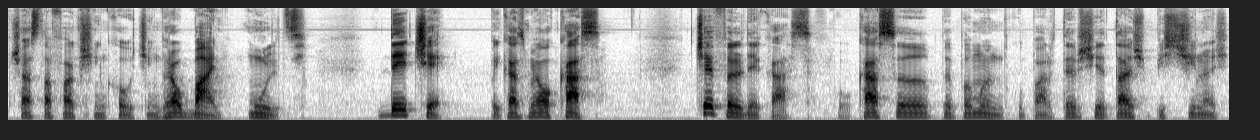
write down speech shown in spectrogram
Și asta fac și în coaching. Vreau bani, mulți. De ce? Păi ca să-mi iau o casă. Ce fel de casă? O casă pe pământ, cu parter și etaj și piscină. Și...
